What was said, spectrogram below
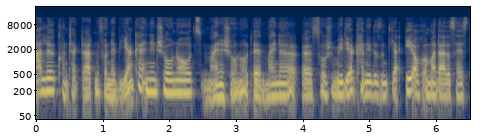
alle Kontaktdaten von der Bianca in den Shownotes. Meine Shownote, äh, meine äh, Social-Media-Kanäle sind ja eh auch immer da. Das heißt,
